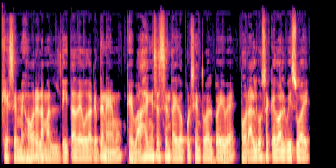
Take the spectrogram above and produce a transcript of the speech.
que se mejore la maldita deuda que tenemos, que baje en ese 62% del PIB, por algo se quedó al viso ahí.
